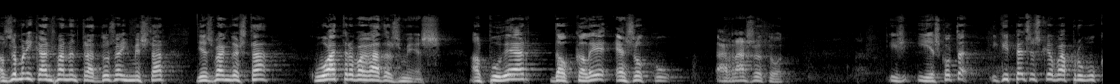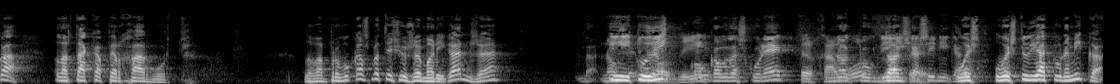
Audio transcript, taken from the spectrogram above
Els americans van entrar dos anys més tard i es van gastar quatre vegades més. El poder del caler és el que arrasa tot. I, i escolta, i qui penses que va provocar l'atac a Pearl Harbor? La van provocar els mateixos americans, eh? No, I t'ho ho dic- Com que ho desconec, no et puc dir Doncs, que sí ni que ho, no. he, ho he estudiat una mica.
